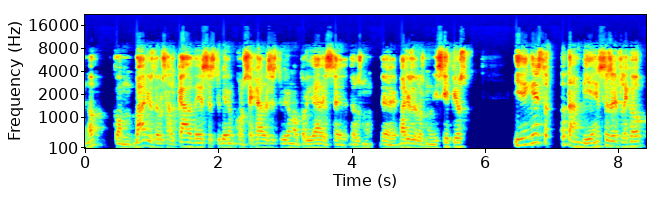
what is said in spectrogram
¿no? Con varios de los alcaldes, estuvieron concejales, estuvieron autoridades eh, de, los, varios de los municipios. Y en esto también se reflejó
